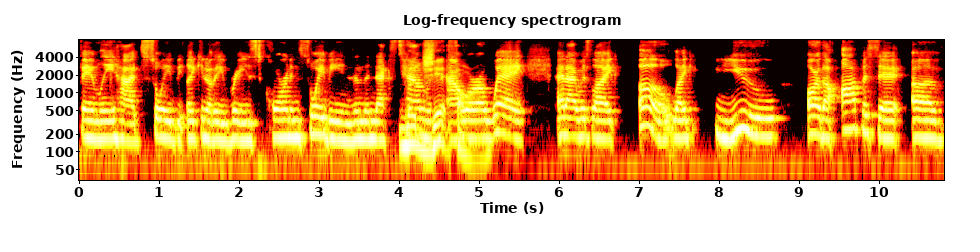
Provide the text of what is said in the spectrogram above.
family had soybean like you know they raised corn and soybeans and the next town was Legit an hour away and I was like oh like you are the opposite of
